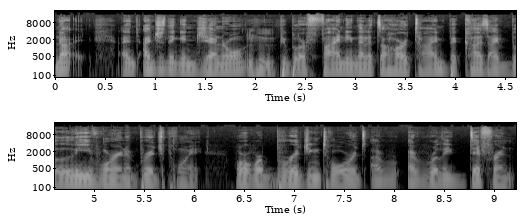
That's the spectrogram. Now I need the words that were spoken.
Not, and I just think in general, Mhm. people are finding that it's a hard time because I believe we're in a bridge point where we're bridging towards a a really different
